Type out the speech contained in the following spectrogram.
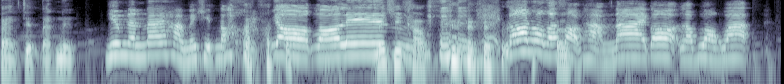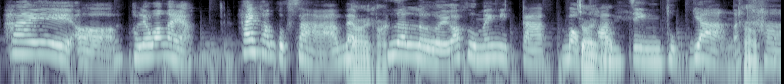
8 7 8 1 ยืมเงินได้ค่ะไม่คิดเนาะหยอกล้อเล่น ไม่คิดครับ ก็โทรมาสอบถามได้ก็รับรองว่าให้เออเขาเรียกว่าไงอะ ให้คำปรึกษาแบบได้ครับเพื่อนเลยก็คือไม่มีกักบอกใช่คครับวามจริงทุกอย่างนะครัคะ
